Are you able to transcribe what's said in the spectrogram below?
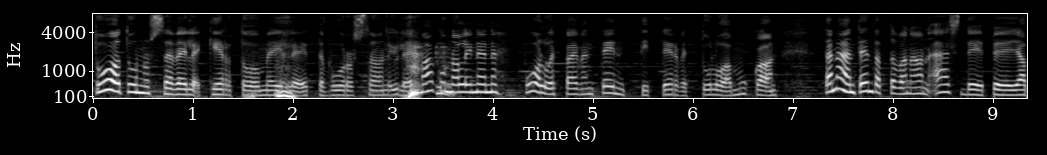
Tuo tunnussävel kertoo meille, että vuorossa on Ylen maakunnallinen puoluepäivän tentti. Tervetuloa mukaan. Tänään tentattavana on SDP ja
